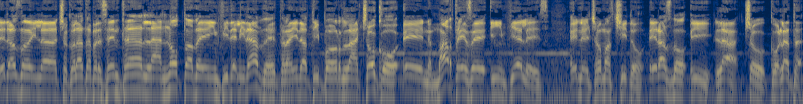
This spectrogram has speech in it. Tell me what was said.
Erasmo y la Chocolata presenta la nota de infidelidad eh, traída a ti por la Choco en Martes de Infieles, en el show más chido, Erasmo y la Chocolata.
